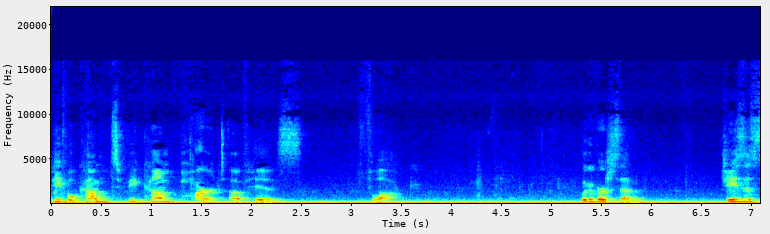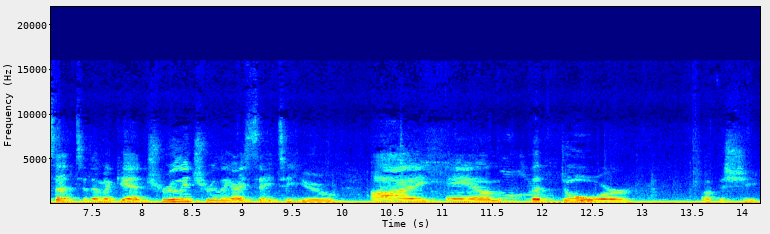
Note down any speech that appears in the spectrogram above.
people come to become part of his flock. Look at verse 7. Jesus said to them again, Truly, truly, I say to you, I am the door of the sheep.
